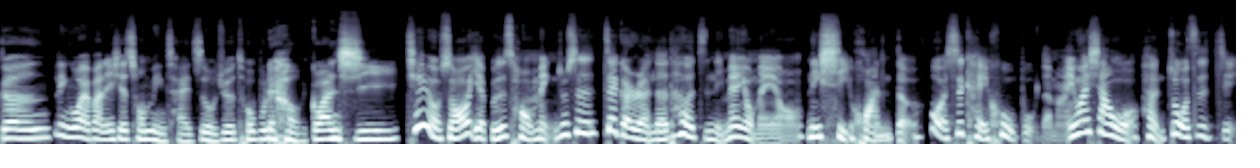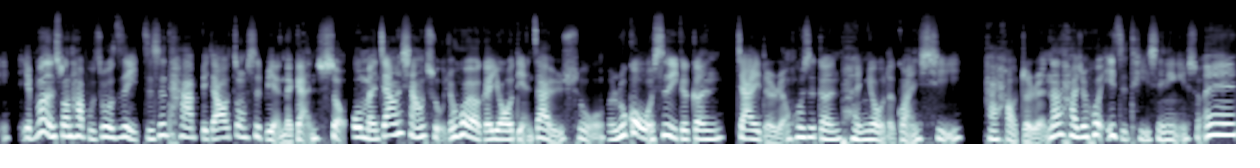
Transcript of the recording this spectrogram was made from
跟另外一半的一些聪明才智，我觉得脱不了关系。其实有时候也不是聪明，就是这个人的特质里面有没有你喜欢的，或者是可以互补的嘛。因为像我很做自己，也不能说他不做自己，只是他比较重视别人的感受。我们这样相处就会有个优点在于说，如果我是一个跟家里的人或是跟朋友友的关系。还好的人，那他就会一直提醒你说：“哎，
